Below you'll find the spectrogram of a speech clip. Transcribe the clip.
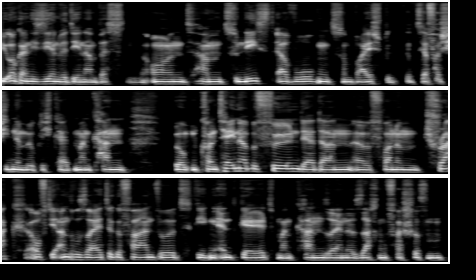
wie organisieren wir den am besten? Und haben zunächst erwogen, zum Beispiel, gibt es ja verschiedene Möglichkeiten. Man kann irgendeinen Container befüllen, der dann äh, von einem Truck auf die andere Seite gefahren wird gegen Entgelt. Man kann seine Sachen verschiffen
